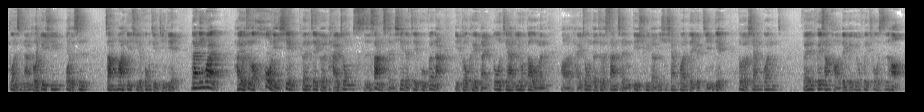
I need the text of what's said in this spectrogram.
不管是南投地区或者是彰化地区的风景景点，那另外还有这个后里线跟这个台中时尚城线的这部分啊，也都可以来多加利用到我们啊台中的这个山城地区的一些相关的一个景点，都有相关非非常好的一个优惠措施哈。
